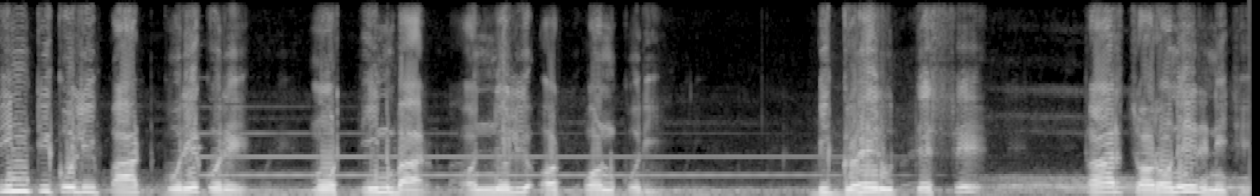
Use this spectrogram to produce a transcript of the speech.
তিনটি কলি পাঠ করে করে মোট তিনবার অঞ্জলি অর্পণ করি। বিগ্রহের উদ্দেশ্যে তার চরণের নিচে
